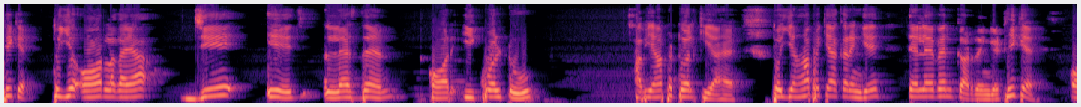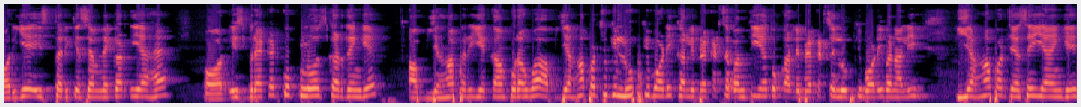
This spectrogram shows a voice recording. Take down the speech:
ठीक है? तो ये और लगाया। जे इज़ लेस देन और इक्वल टू अब यहाँ पे 12 किया है। तो यहाँ पे क्या करेंगे? 11 कर देंगे। ठीक है? और ये इस तरीके से हमने कर दिया है। और इस ब्रैकेट को क्लोज कर देंगे। अब यहाँ पर ये काम पूरा हुआ। अब यहाँ पर चूँकि लूप की बॉडी कर्ली ब्रैकेट से बनती है तो कर्ली ब्रैकेट से लूप की बॉडी बना ली। यहाँ पर जैसे ही आएँगे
